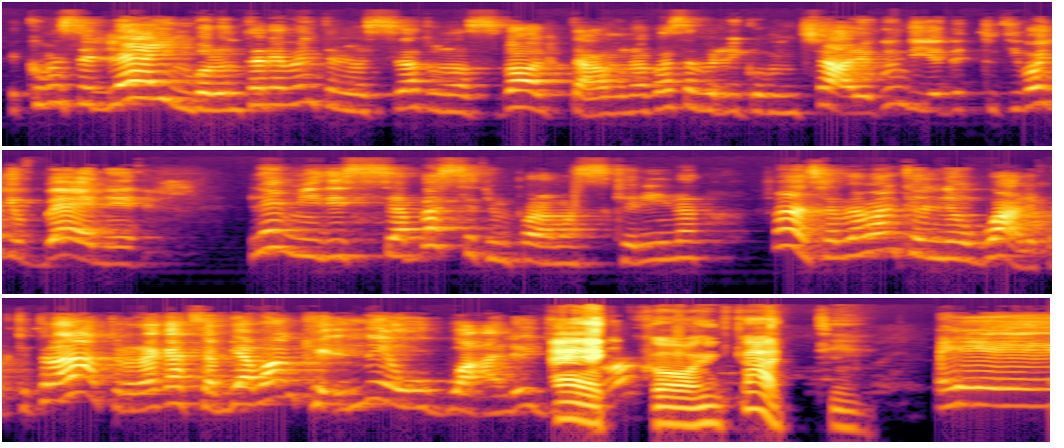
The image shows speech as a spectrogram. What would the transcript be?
è come se lei involontariamente mi avesse dato una svolta, una cosa per ricominciare, quindi gli ho detto ti voglio bene. Lei mi disse abbassati un po' la mascherina. Ah, sì, abbiamo anche il neo uguale, perché tra l'altro ragazzi abbiamo anche il neo uguale. Ecco, infatti. E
